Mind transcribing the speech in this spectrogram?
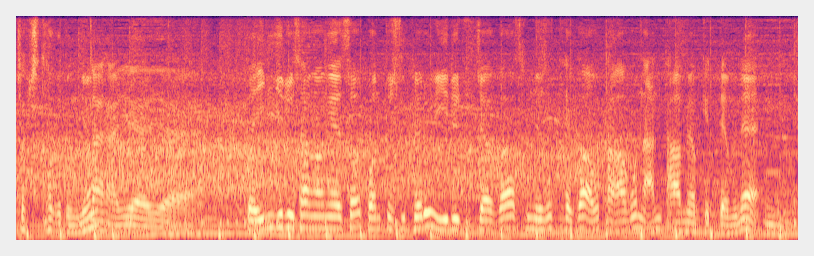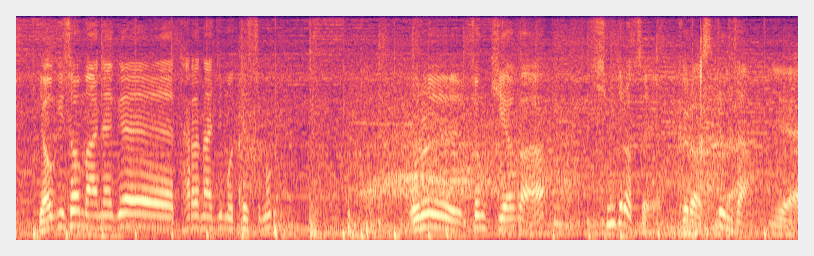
적시타거든요. 아, 예, 예. 1, 2루 상황에서 번트 실패로 2루 주자가 3루에서 태그 아웃 당하고 난 다음이었기 때문에 음. 여기서 만약에 달아나지 못했으면 오늘 좀 기아가 힘들었어요. 그렇습니다. 예.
